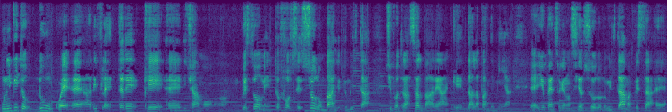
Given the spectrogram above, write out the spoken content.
Un invito dunque eh, a riflettere che eh, diciamo in questo momento forse solo un bagno di umiltà ci potrà salvare anche dalla pandemia. Eh, io penso che non sia solo l'umiltà, ma questa è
